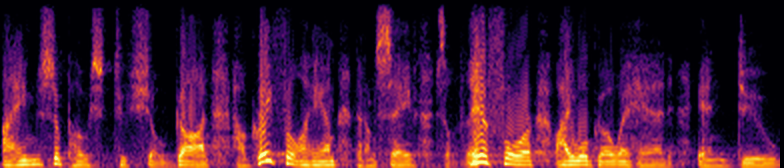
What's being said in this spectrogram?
I'm supposed to show God how grateful I am that I'm saved, so therefore I will go ahead and do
